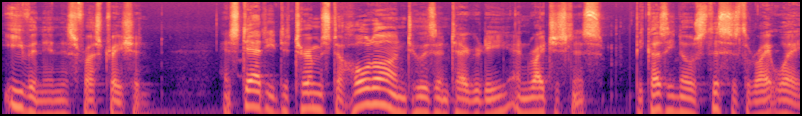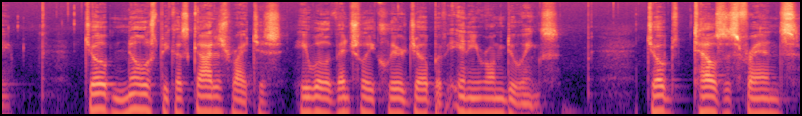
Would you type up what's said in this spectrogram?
even in his frustration. Instead, he determines to hold on to his integrity and righteousness because he knows this is the right way. Job knows because God is righteous, he will eventually clear Job of any wrongdoings. Job tells his friends,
